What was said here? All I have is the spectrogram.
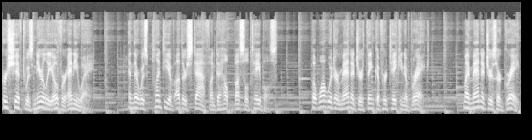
Her shift was nearly over anyway. And there was plenty of other staff on to help bustle tables. But what would her manager think of her taking a break? My managers are great,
